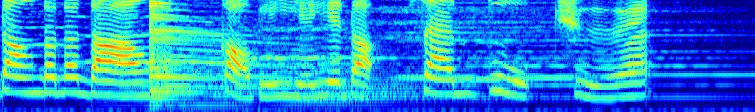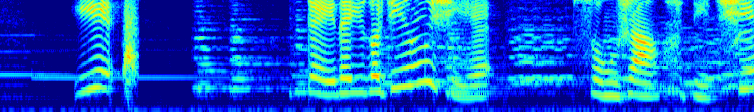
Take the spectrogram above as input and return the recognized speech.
当当当当，告别爷爷的三部曲：一，给他一个惊喜，送上你亲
